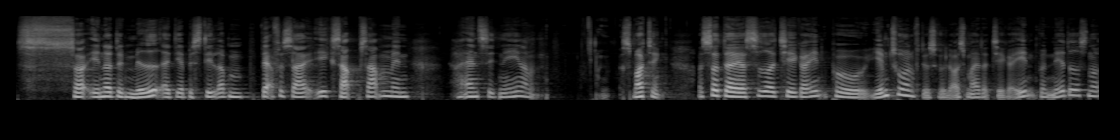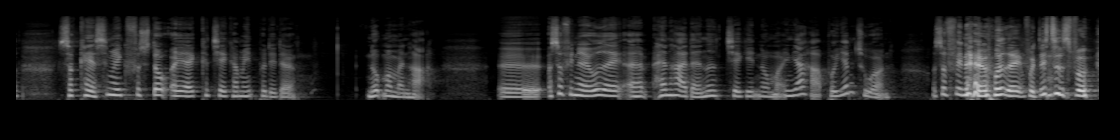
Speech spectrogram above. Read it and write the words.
så ender det med, at jeg bestiller dem hver for sig, ikke sammen, sammen men har ansat den ene og småting. Og så da jeg sidder og tjekker ind på hjemturen, for det er selvfølgelig også mig, der tjekker ind på nettet og sådan noget, så kan jeg simpelthen ikke forstå, at jeg ikke kan tjekke ham ind på det der nummer, man har. Øh, og så finder jeg ud af, at han har et andet check-in-nummer, end jeg har på hjemturen. Og så finder jeg ud af på det tidspunkt,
